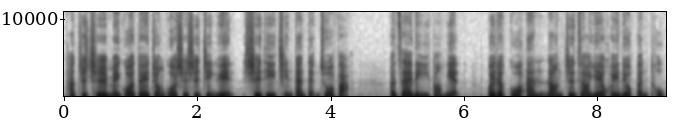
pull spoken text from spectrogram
他支持美国对中国实施禁运、实体清单等做法，而在另一方面，为了国安，让制造业回流本土，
